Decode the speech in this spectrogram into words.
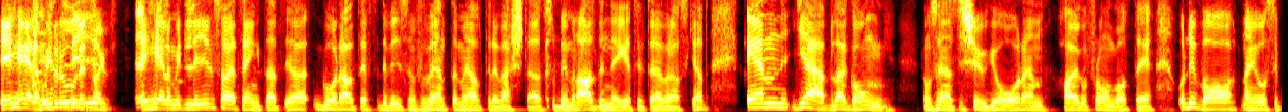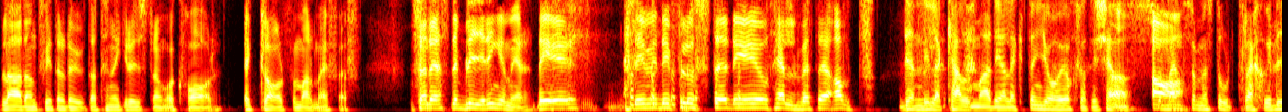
i hela mitt liv, i hela mitt liv så har jag tänkt att jag går alltid efter devisen förväntar mig alltid det värsta, så blir man aldrig negativt överraskad. En jävla gång de senaste 20 åren har jag frångått det. Och det var när Josip Ladan twittrade ut att Henrik Rydström var kvar, är klar för Malmö FF. Sen dess, det blir inget mer. Det är, det är, det är förluster, det är åt helvete, allt. Den lilla Kalmar-dialekten gör ju också att det känns som, En, som en stor tragedi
